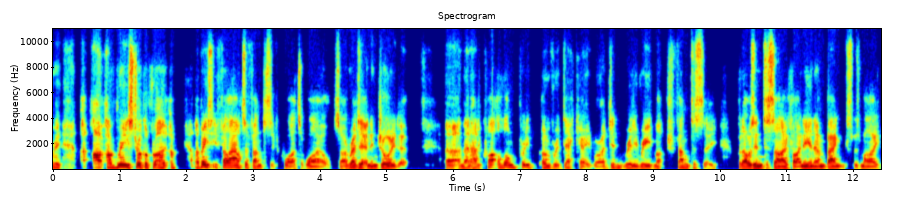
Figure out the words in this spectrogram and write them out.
I, I, really struggled for. I, I, basically fell out of fantasy for quite a while, so I read it and enjoyed it. uh, and then had quite a long, pretty over a decade where I didn't really read much fantasy, but I was into sci-fi. And Iain M. Banks was my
